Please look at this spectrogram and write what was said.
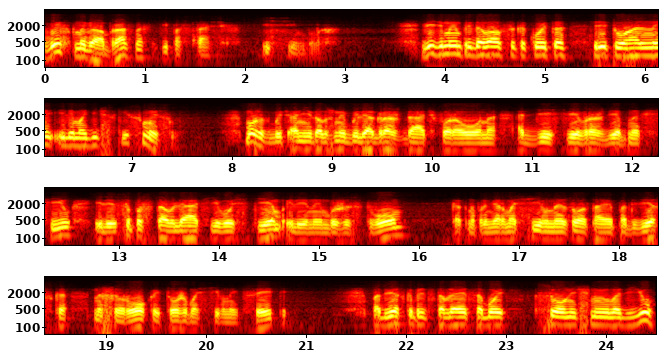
в их многообразных ипостасях и символах. Видимо, им придавался какой-то ритуальный или магический смысл. Может быть, они должны были ограждать фараона от действия враждебных сил или сопоставлять его с тем или иным божеством, как, например, массивная золотая подвеска на широкой, тоже массивной цепи. Подвеска представляет собой солнечную ладью,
